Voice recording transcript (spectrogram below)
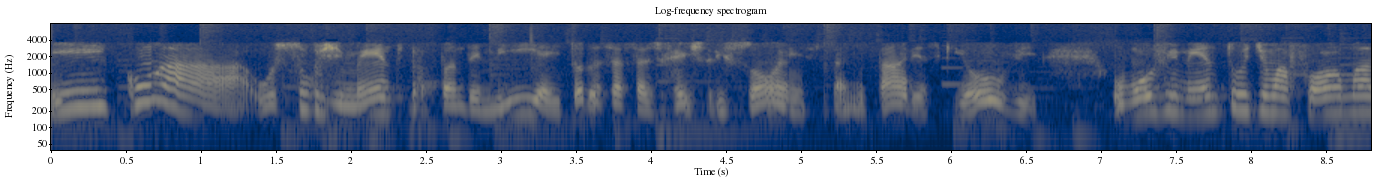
E com a, o surgimento da pandemia e todas essas restrições sanitárias que houve, o movimento de uma forma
